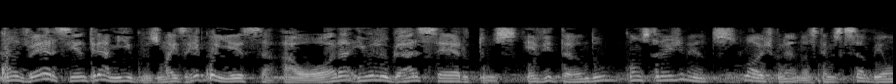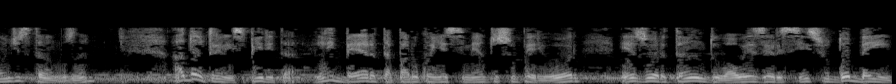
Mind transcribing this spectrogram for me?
Converse entre amigos, mas reconheça a hora e o lugar certos, evitando constrangimentos. Lógico, né? Nós temos que saber onde estamos, né? A doutrina espírita liberta para o conhecimento superior, exortando ao exercício do bem,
